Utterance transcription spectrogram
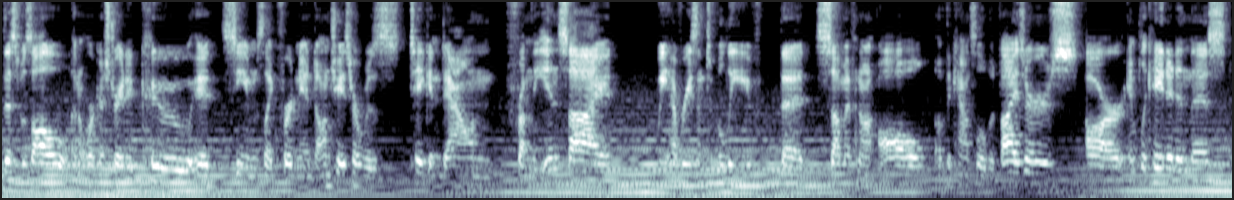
This was all an orchestrated coup. It seems like Ferdinand Dawnchaser was taken down from the inside. We have reason to believe that some, if not all, of the Council of Advisors are implicated in this.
